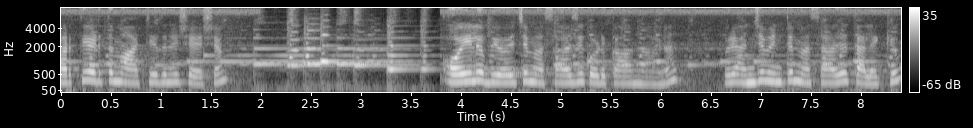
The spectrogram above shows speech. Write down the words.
വർത്തിയെടുത്ത് മാറ്റിയതിനു ശേഷം ഓയിൽ ഉപയോഗിച്ച് മസാജ് കൊടുക്കാവുന്നതാണ്. ഒരു അഞ്ച് മിനിറ്റ് മസാജ് തലയ്ക്കും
